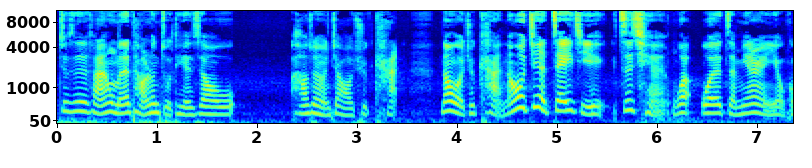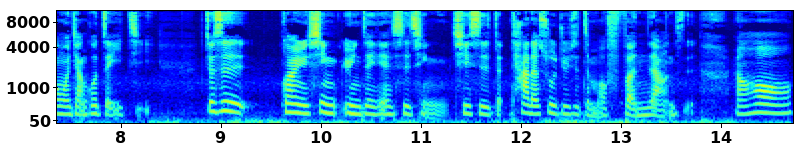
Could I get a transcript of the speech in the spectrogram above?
就是反正我们在讨论主题的时候，好像有叫我去看，然后我去看，然后我记得这一集之前，我我的枕边人也有跟我讲过这一集，就是关于幸运这件事情，其实他的数据是怎么分这样子，然后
